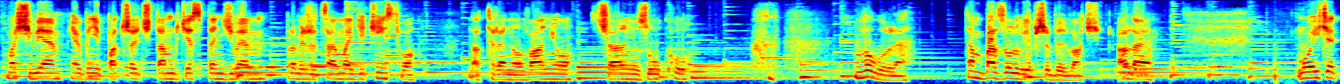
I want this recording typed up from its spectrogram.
Właściwie, jakby nie patrzeć, tam, gdzie spędziłem prawie że całe moje dzieciństwo. Na trenowaniu, strzelaniu z łuku. w ogóle. Tam bardzo lubię przebywać, ale mój ojciec,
